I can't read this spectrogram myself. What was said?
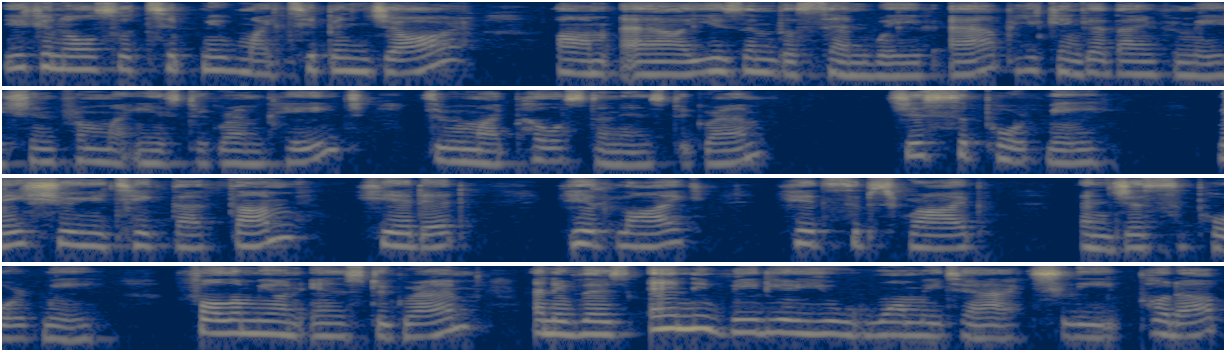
You can also tip me with my tipping jar um, uh, using the SendWave app. You can get that information from my Instagram page through my post on Instagram. Just support me. Make sure you take that thumb, hit it, hit like, hit subscribe, and just support me. Follow me on Instagram. And if there's any video you want me to actually put up,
